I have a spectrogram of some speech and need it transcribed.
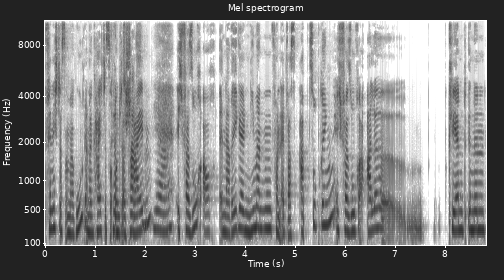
finde ich das immer gut und dann kann ich das auch unterscheiden. Ja. Ich versuche auch in der Regel niemanden von etwas abzubringen. Ich versuche alle äh, KlientInnen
